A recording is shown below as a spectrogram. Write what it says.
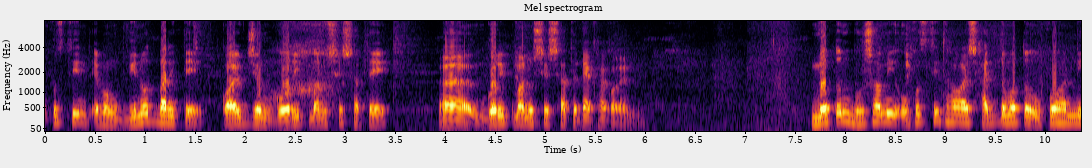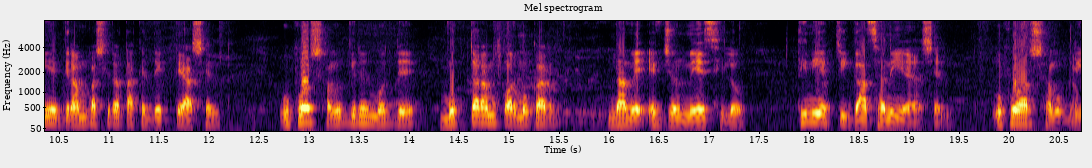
উপস্থিত এবং বিনোদ বাড়িতে কয়েকজন গরিব মানুষের সাথে গরিব মানুষের সাথে দেখা করেন। নতুন ভূস্বামী উপস্থিত হওয়ায় সাধ্যমতো উপহার নিয়ে গ্রামবাসীরা তাকে দেখতে আসেন। উপহার সামগ্রীর মধ্যে মুক্তারাম কর্মকার নামে একজন মেয়ে ছিল। তিনি একটি গাছা নিয়ে আসেন উপহার সামগ্রী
